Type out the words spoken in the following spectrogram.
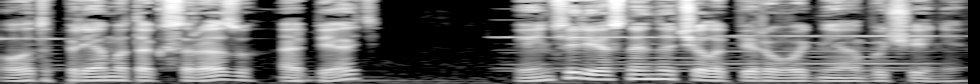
Вот прямо так сразу? Опять? Интересное начало первого дня обучения.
